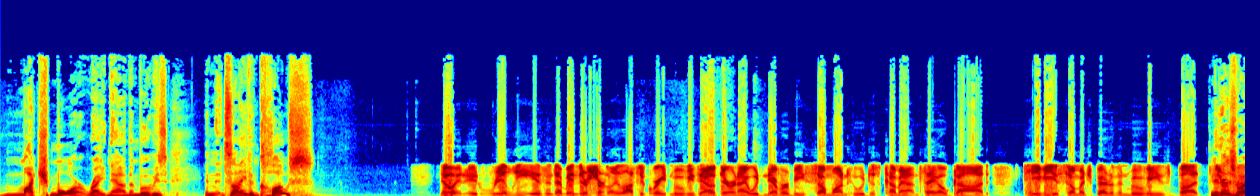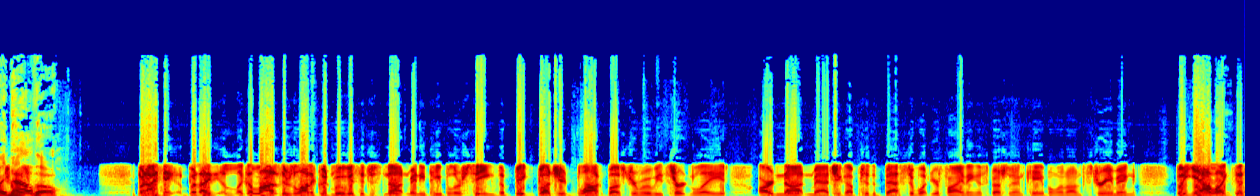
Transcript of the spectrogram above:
much more right now than movies, and it's not even close. No, it, it really isn't. I mean, there's certainly lots of great movies out there, and I would never be someone who would just come out and say, "Oh God, TV is so much better than movies." But It is right now, though. But I think, but I like a lot. There's a lot of good movies that just not many people are seeing. The big budget blockbuster movies certainly are not matching up to the best of what you're finding, especially on cable and on streaming. But yeah, like the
